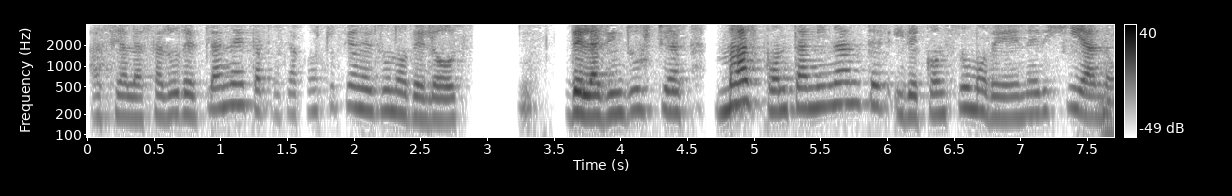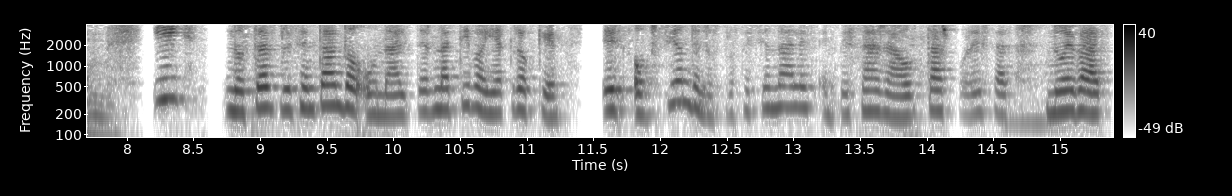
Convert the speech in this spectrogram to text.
hacia la salud del planeta, pues la construcción es uno de los de las industrias más contaminantes y de consumo de energía, ¿no? Y nos estás presentando una alternativa, ya creo que es opción de los profesionales empezar a optar por estas nuevas,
